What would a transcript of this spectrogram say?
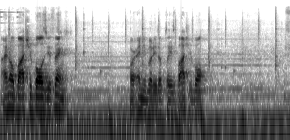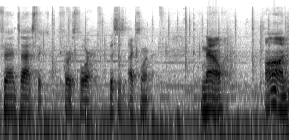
I know bocce ball is your thing. Or anybody that plays bocce ball. Fantastic first floor. This is excellent. Now, on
